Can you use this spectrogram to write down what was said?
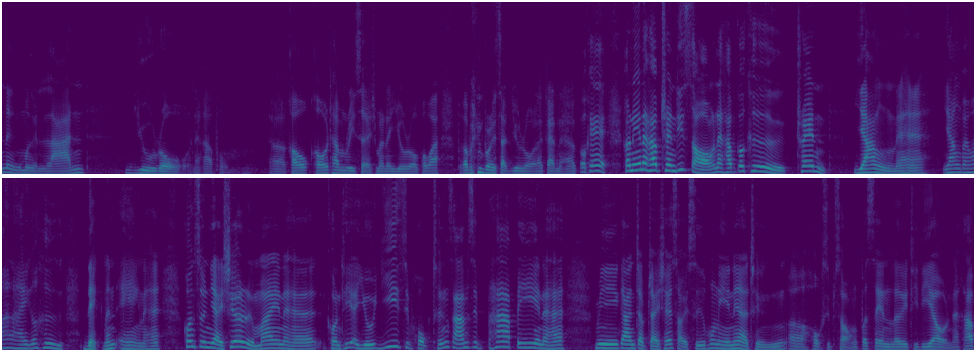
110,000 ล้านยูโรนะครับผม เขาเขาทำ research มาในยูโรเพราะว่าเขาเป็นบริษัทยูโรแล้วกันนะครับ โอเค คราวนี้นะครับเทรนด์ที่2นะครับก็คือเทรนด์ young นะฮะ young แปลว่าอะไรก็คือเด็กนั่นเองนะฮะ คนส่วนใหญ่เชื่อหรือไม่นะฮะ คนที่อายุ 26ถึง35 ปีนะฮะ มีการจับจ่ายใช้สอยซื้อพวกนี้เนี่ยถึงเอ่อ62%เลยทีเดียวนะครับ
